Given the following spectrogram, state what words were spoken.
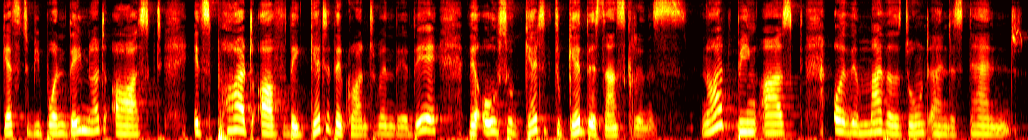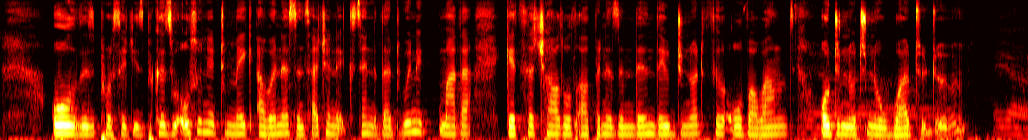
gets to be born they're not asked. It's part of they get the grant. When they're there they also get to get the sunscreens not being asked or the mothers don't understand all these procedures because we also need to make awareness in such an extent that when a mother gets a child with albinism, then they do not feel overwhelmed or do not know what to do. Yeah.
